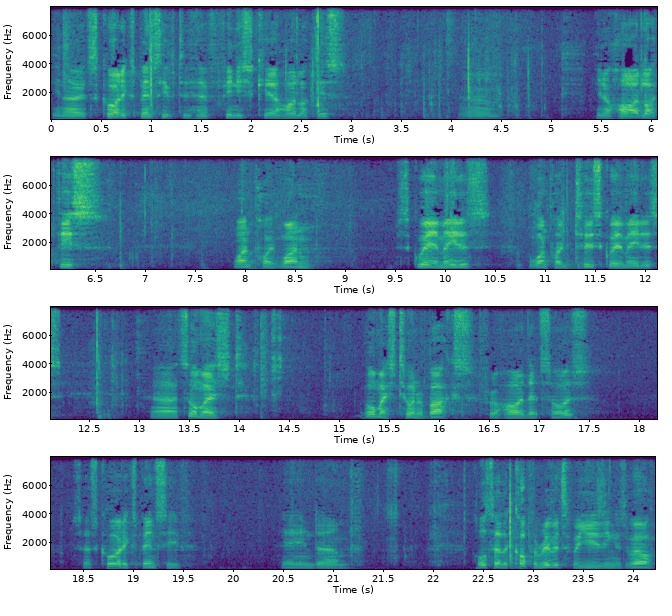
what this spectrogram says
You know, it's quite expensive to have finished cowhide like this. Um, you know, hide like this, 1.1 square meters 1.2 square meters. Uh, it's almost almost 200 bucks for a hide that size. So it's quite expensive. And um, also the copper rivets we're using as well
